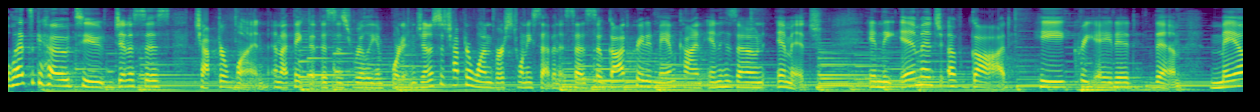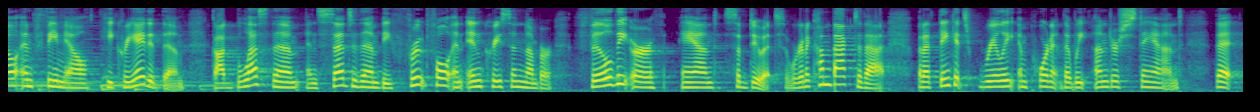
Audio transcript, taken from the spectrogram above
let's go to Genesis chapter 1. And I think that this is really important. In Genesis chapter 1, verse 27, it says, So God created mankind in his own image. In the image of God, he created them. Male and female, he created them. God blessed them and said to them, Be fruitful and increase in number, fill the earth and subdue it. So we're going to come back to that. But I think it's really important that we understand that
